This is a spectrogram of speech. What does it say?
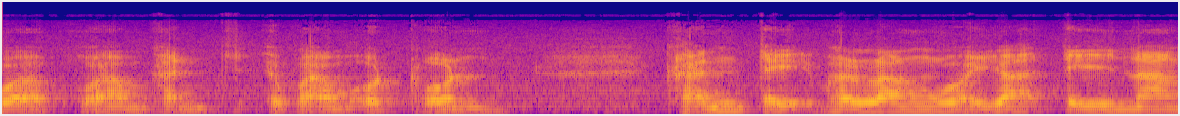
ว่าความขันความอดทน ขันติพลังวยะตีนัง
